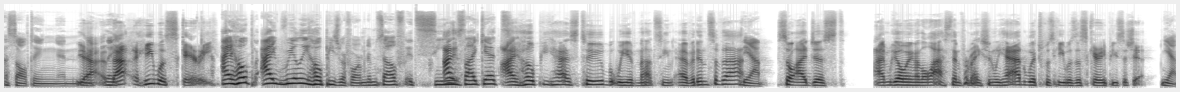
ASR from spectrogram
assaulting and Yeah, like, that he was scary. I hope I really hope he's reformed himself. It seems like it. I hope he has too, but we have not seen evidence of that. yeah. So I just, I'm going on the last information we had, which was he was a scary piece of shit. Yeah.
